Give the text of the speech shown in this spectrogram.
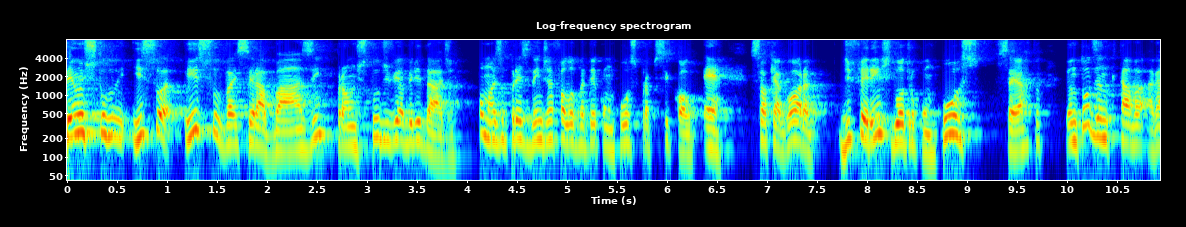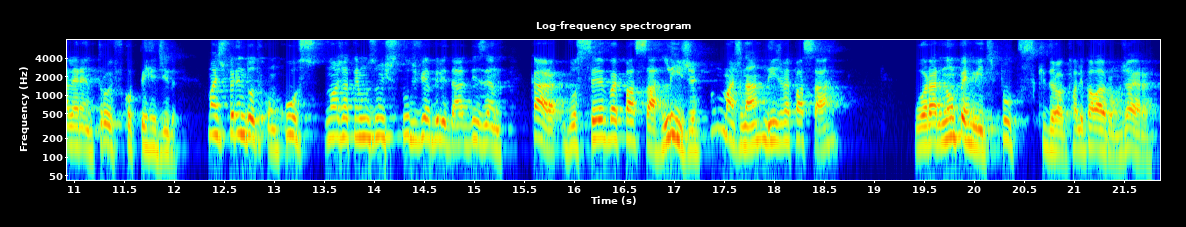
Tem um estudo, isso, isso vai ser a base para um estudo de viabilidade. Pô, mas o presidente já falou que vai ter concurso para psicólogo. É, só que agora, diferente do outro concurso, certo? Eu não estou dizendo que tava, a galera entrou e ficou perdida. Mas diferente do outro concurso, nós já temos um estudo de viabilidade dizendo, cara, você vai passar, Lígia, vamos imaginar, Lígia vai passar, o horário não permite. Putz, que droga, falei palavrão, já era.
